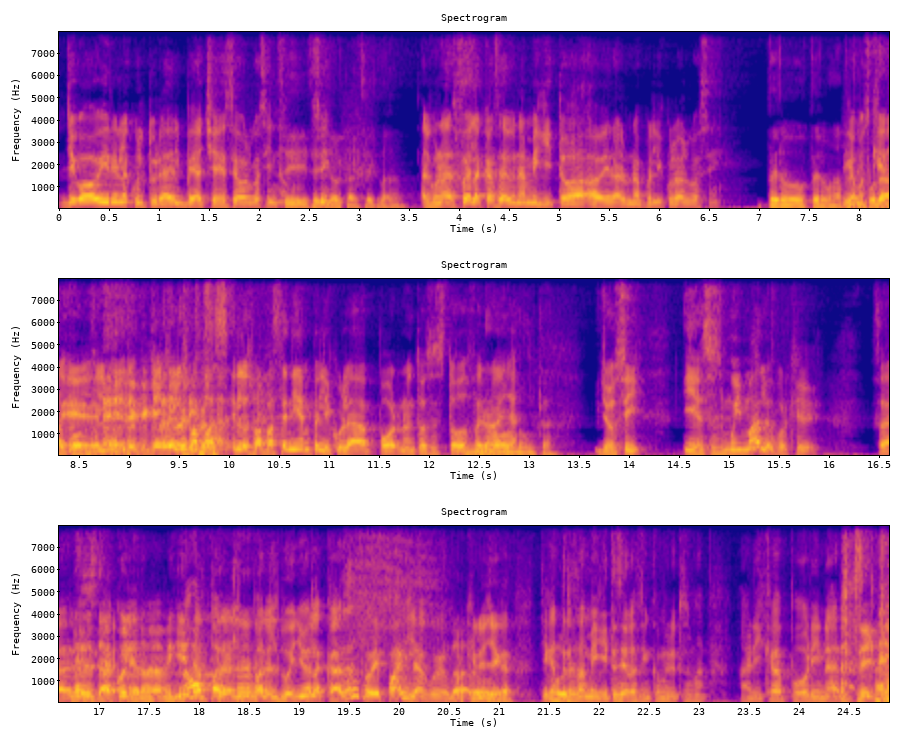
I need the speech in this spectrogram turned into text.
llegó a vivir en la cultura del VHS o algo así, ¿no? Sí, sí, yo alcancé, claro. ¿Alguna vez fue a la casa de un amiguito a, a ver alguna película o algo así? Pero, pero una Digamos que, película el- porno. el- ¿De qué clase que los, papás, los papás tenían película porno, entonces todos fueron no, allá. nunca. Yo sí. Y eso es muy malo porque... O sea, Me estaba coleando a mi amiguita. No, para el, para el dueño de la casa re paila, güey. Claro, porque uno llega, llegan Uy. tres amiguitos y a los cinco minutos, man, marica, ¿puedo orinar? Sí, claro.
